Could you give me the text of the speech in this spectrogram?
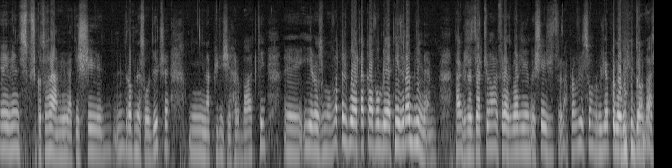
E, więc przygotowałam im jakieś e, drobne słodycze, mm, napili się herbaty e, i rozmowa też była taka w ogóle jak nie z rabinem. Także zaczęłam coraz bardziej myśleć, że to naprawdę są ludzie podobni do nas.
